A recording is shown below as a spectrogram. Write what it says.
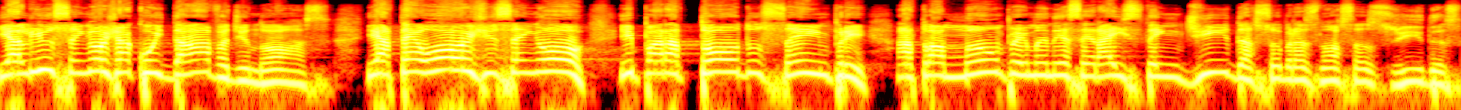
E ali o Senhor já cuidava de nós. E até hoje, Senhor, e para todo sempre, a tua mão permanecerá estendida sobre as nossas vidas.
